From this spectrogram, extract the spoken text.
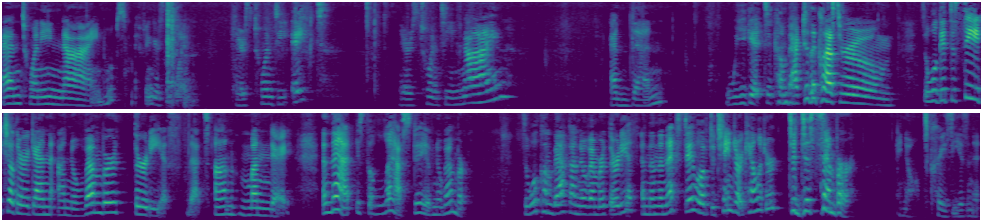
and 29. Whoops, my finger's in the way. There's 28. There's 29. And then we get to come back to the classroom. So we'll get to see each other again on November 30th. That's on Monday. And that is the last day of November. So we'll come back on November 30th, and then the next day we'll have to change our calendar to December. I know, it's crazy, isn't it?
